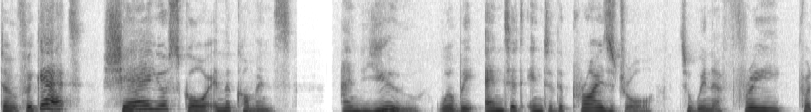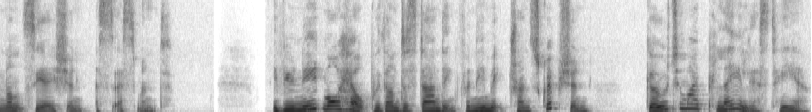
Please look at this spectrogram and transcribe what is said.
Don't forget, share your score in the comments and you will be entered into the prize draw to win a free pronunciation assessment. If you need more help with understanding phonemic transcription, go to my playlist here.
